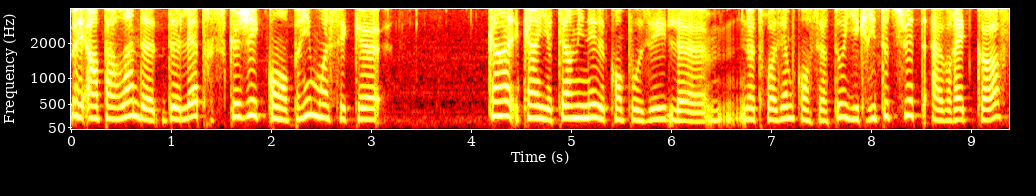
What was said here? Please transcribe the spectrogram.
Mais en parlant de, de lettres, ce que j'ai compris, moi, c'est que quand, quand, il a terminé de composer le, le, troisième concerto, il écrit tout de suite à Breitkopf.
